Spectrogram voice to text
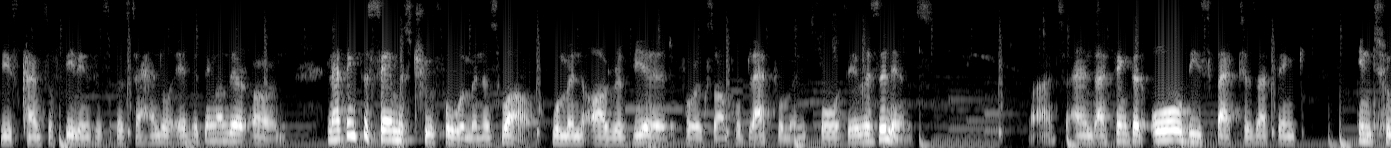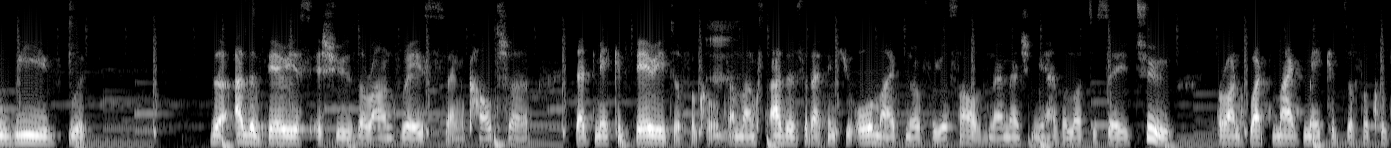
these kinds of feelings. They're supposed to handle everything on their own. And I think the same is true for women as well. Women are revered, for example, black women, for their resilience. Right? And I think that all these factors, I think, interweave with the other various issues around race and culture that make it very difficult, mm. amongst others that I think you all might know for yourselves. And I imagine you have a lot to say too around what might make it difficult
